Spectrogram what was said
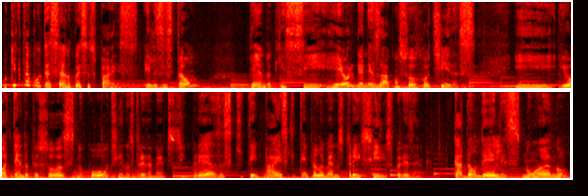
O que está acontecendo com esses pais? Eles estão tendo que se reorganizar com suas rotinas. E eu atendo pessoas no coaching, nos treinamentos de empresas, que têm pais que têm pelo menos três filhos, por exemplo. Cada um deles num ano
